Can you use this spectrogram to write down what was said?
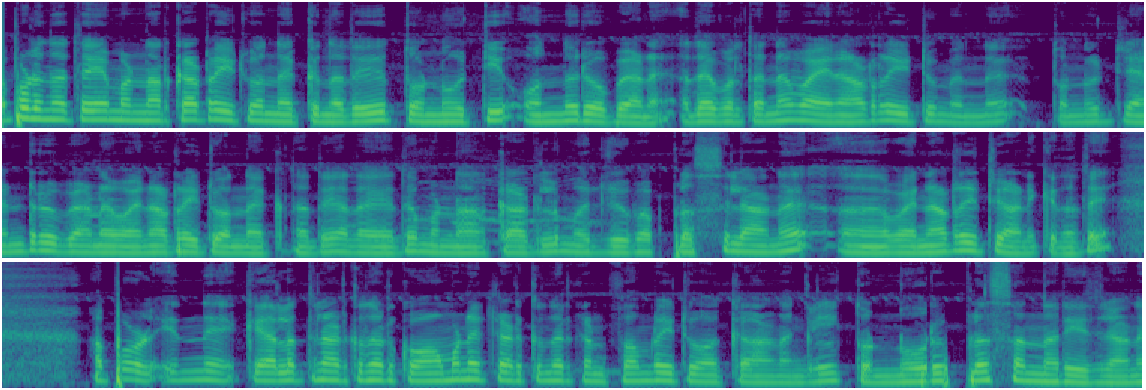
അപ്പോൾ ഇന്നത്തെ മണ്ണാർക്കാട് റേറ്റ് വന്നേക്കുന്നത് തൊണ്ണൂറ്റി ഒന്ന് രൂപയാണ്. അതേപോലെ തന്നെ വയനാട് റേറ്റും ഇന്ന് തൊണ്ണൂറ്റി രണ്ട് രൂപയാണ് വയനാട് റേറ്റ് വന്നേക്കുന്നത്. അതായത് മണ്ണാർക്കാടിലും ഒരു രൂപ പ്ലസ്സിലാണ് വയനാട് റേറ്റ് കാണിക്കുന്നത്. അപ്പോൾ ഇന്ന് കേരളത്തിൽ നടക്കുന്ന ഒരു കോമൺ ആയിട്ട് നടക്കുന്ന ഒരു കൺഫേം റേറ്റ് നോക്കുകയാണെങ്കിൽ തൊണ്ണൂറ് പ്ലസ് എന്ന രീതിയിലാണ്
